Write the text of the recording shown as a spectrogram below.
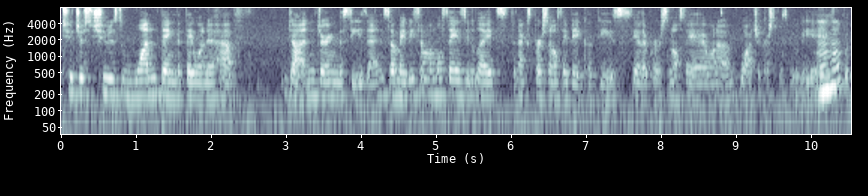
to just choose one thing that they want to have done during the season. So maybe someone will say zoo lights, the next person will say bake cookies, the other person will say I want to watch a Christmas movie Mhm. with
